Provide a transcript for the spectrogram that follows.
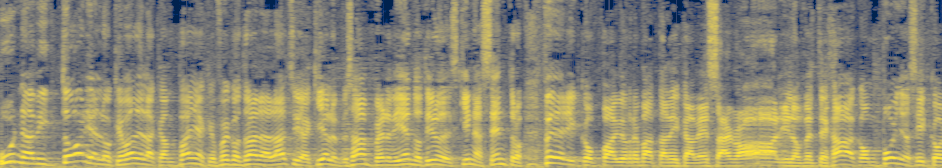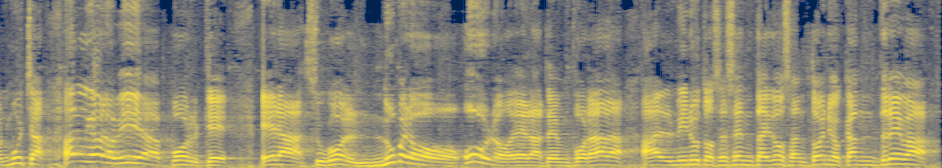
una victoria en lo que va de la campaña que fue contra la Lazio y aquí ya lo empezaban perdiendo. Tiro de esquina, centro. Federico Fabio remata de cabeza, gol y lo festejaba con puños y con mucha algarabía porque era su gol número uno de la temporada. Al minuto 62, Antonio Candreva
